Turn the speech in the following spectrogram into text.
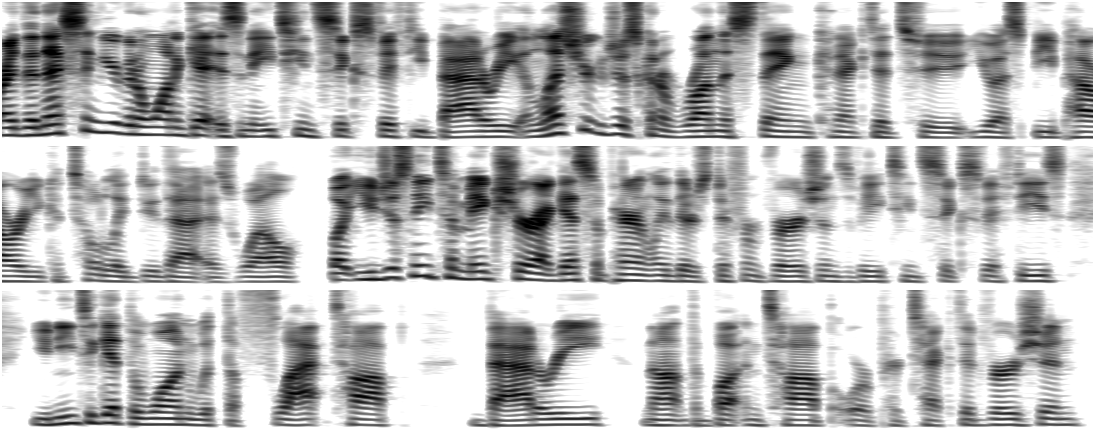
All right, the next thing you're going to want to get is an 18650 battery. Unless you're just going to run this thing connected to USB power, you can totally do that as well. But you just need to make sure, I guess apparently there's different versions of 18650s. You need to get the one with the flat top battery, not the button top or protected version.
